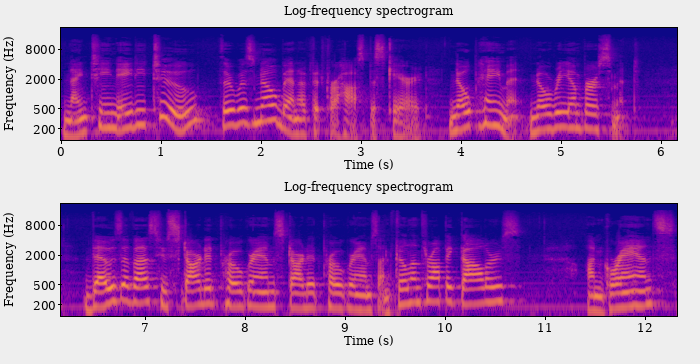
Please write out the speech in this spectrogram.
1982, there was no benefit for hospice care, no payment, no reimbursement. Those of us who started programs started programs on philanthropic dollars, on grants,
